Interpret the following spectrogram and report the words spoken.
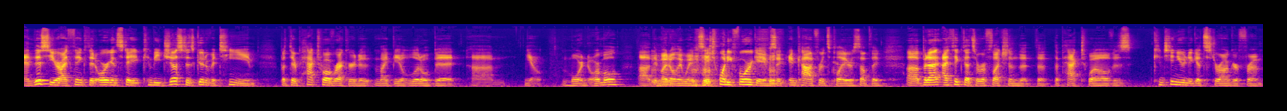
And this year I think that Oregon State can be just as good of a team, but their Pac-12 record might be a little bit um, you know more normal. Uh, they mm-hmm. might only win, say, 24 games in, in, conference play or something. Uh, but I, I, think that's a reflection that the, the Pac 12 is continuing to get stronger from,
